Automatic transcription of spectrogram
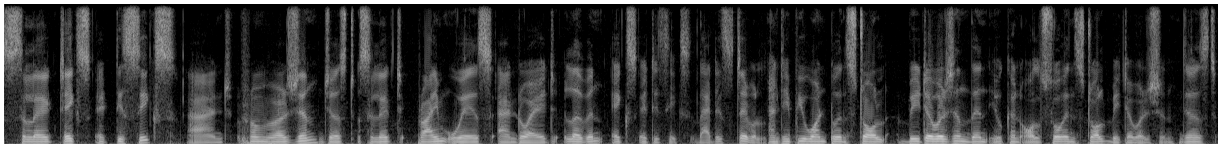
select x86 and from version just select prime os android 11 x86 that is stable. And if you want to install beta version then you can also install beta version. Just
